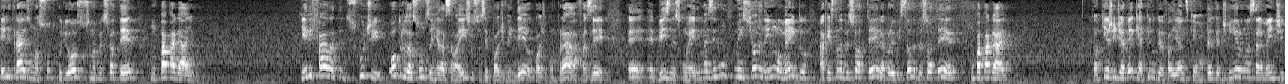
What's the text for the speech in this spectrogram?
ele traz um assunto curioso sobre uma pessoa ter um papagaio. E ele fala, discute outros assuntos em relação a isso, se você pode vender ou pode comprar, fazer é, é, business com ele, mas ele não menciona em nenhum momento a questão da pessoa ter, a proibição da pessoa ter um papagaio. Então aqui a gente já vê que aquilo que eu falei antes, que é uma perca de dinheiro, não necessariamente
